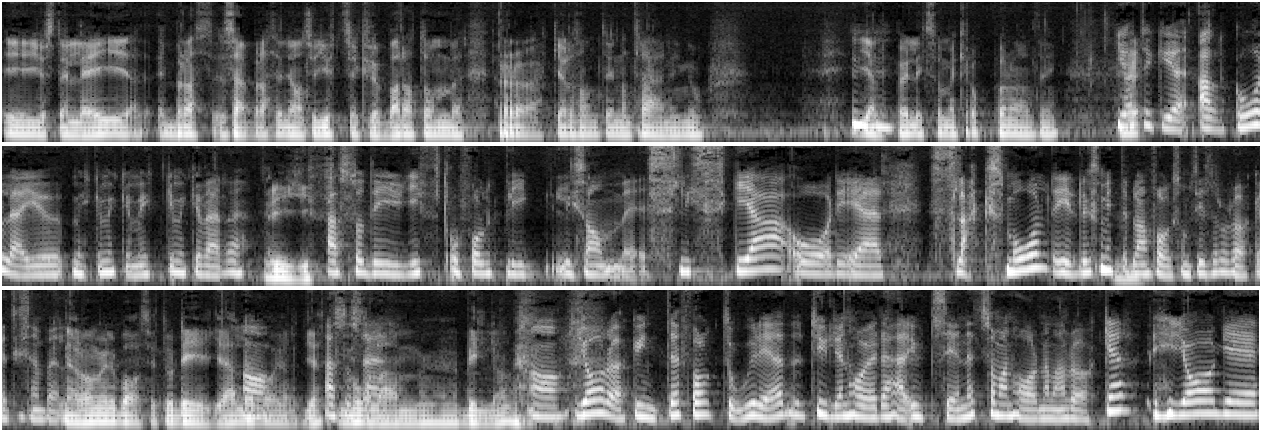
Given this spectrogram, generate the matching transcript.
i just LA, bras, så här, brasilianska jujutsu-klubbar att de röker och sånt innan träning. Och hjälper liksom med kroppen och allting. Jag tycker ju att alkohol är ju mycket, mycket, mycket, mycket värre. Det är ju gift. Alltså det är ju gift och folk blir liksom eh, sliskiga och det är slagsmål. Det är liksom inte bland folk som sitter och röker till exempel. Nej, de vill bara sitta och dega eller Ja. bara göra något gött. Alltså måla en bilden. Ja, jag röker inte. Folk tror ju det. Tydligen har jag det här utseendet som man har när man röker. Jag eh,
